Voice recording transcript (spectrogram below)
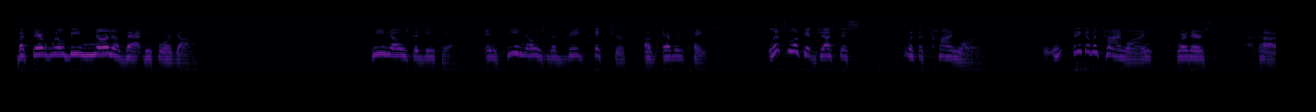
but there will be none of that before God. He knows the details and He knows the big picture of every case. Let's look at justice with a timeline. Think of a timeline where there's uh, uh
